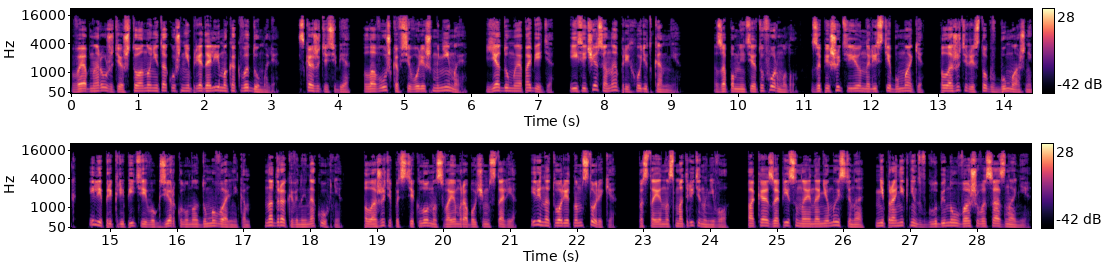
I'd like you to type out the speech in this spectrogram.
Вы обнаружите, что оно не так уж непреодолимо, как вы думали. Скажите себе: ловушка всего лишь мнимая, я думаю о победе, и сейчас она приходит ко мне. Запомните эту формулу, запишите ее на листе бумаги, положите листок в бумажник или прикрепите его к зеркалу над умывальником, над раковиной на кухне. Положите под стекло на своем рабочем столе или на туалетном столике. Постоянно смотрите на него, пока записанная на нем истина не проникнет в глубину вашего сознания,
